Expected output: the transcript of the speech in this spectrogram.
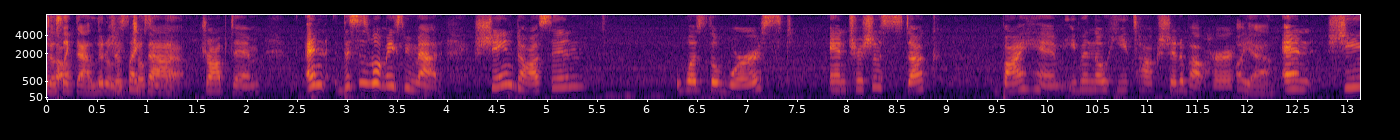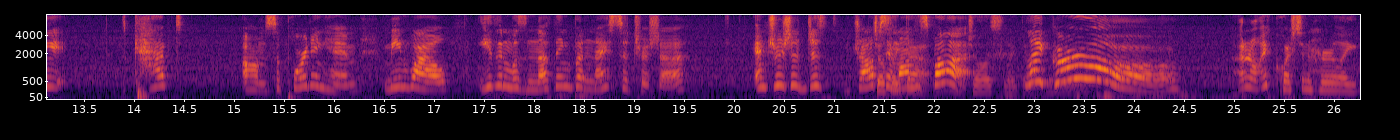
just like that, literally. just like just that, like that. dropped him. And this is what makes me mad. Shane Dawson was the worst, and Trisha stuck by him even though he talked shit about her. Oh yeah. And she kept um supporting him. Meanwhile, Ethan was nothing but nice to Trisha. And Trisha just drops Just him like on that. the spot. Just like that. Like, girl. I don't know. I question her like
